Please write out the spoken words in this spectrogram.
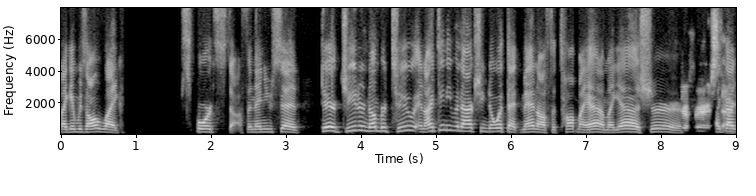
like it was all like sports stuff, and then you said Derek Jeter number two, and I didn't even actually know what that meant off the top of my head. I'm like, yeah, sure. Reversed, Like I.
